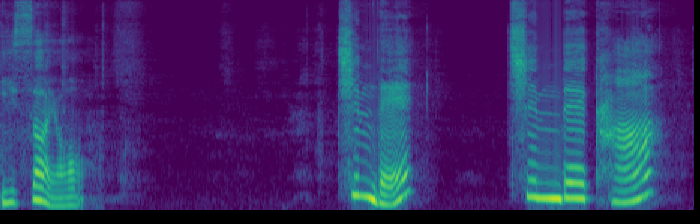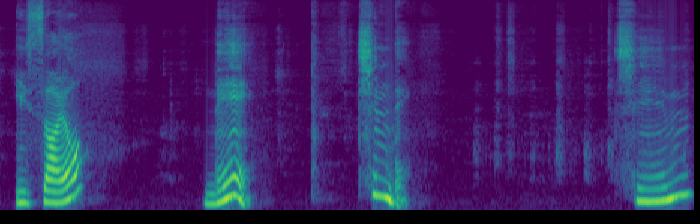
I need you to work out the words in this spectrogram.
있어요. 침대, 침대가 있어요? 네, 침대. 침대가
